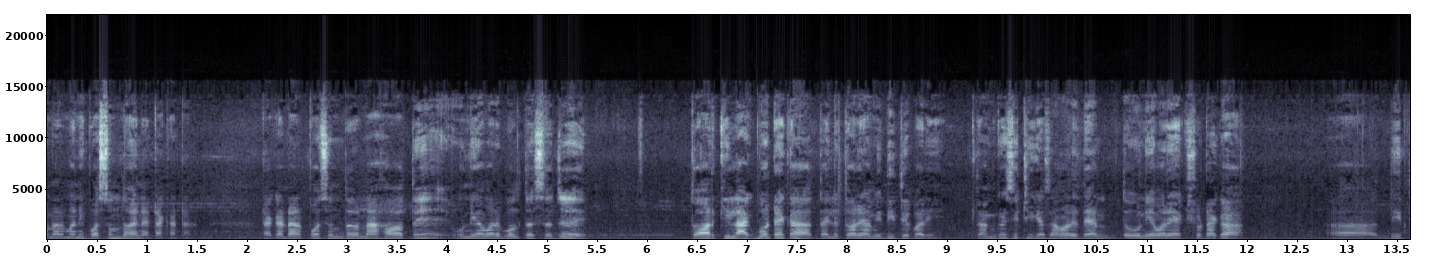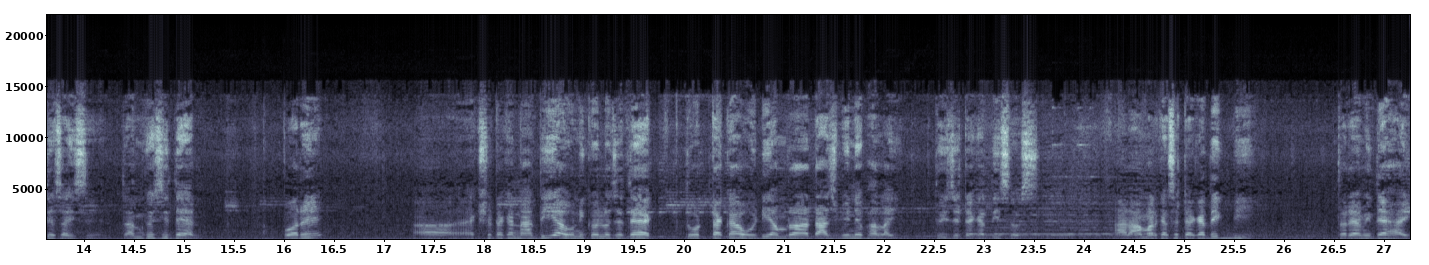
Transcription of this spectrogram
ওনার মানে পছন্দ হয় না টাকাটা। টাকাটা পছন্দ না হওয়াতে উনি আমার বলতেছে যে তোর কি লাগবো টাকা? তাইলে তোরে আমি দিতে পারি। তো আমি কইছি, ঠিক আছে, আমারে দেন। তো উনি আমার একশো টাকা দিতে চাইছে। তো আমি কইছি, দেন। পরে একশো টাকা না দিয়া উনি কইলো যে, দেখ, তোর টাকা ওইটি আমরা ডাস্টবিনে ফালাই। তুই যে টাকা দিছস। আর আমার কাছে টাকা দেখবি, তোরে আমি দেখাই।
